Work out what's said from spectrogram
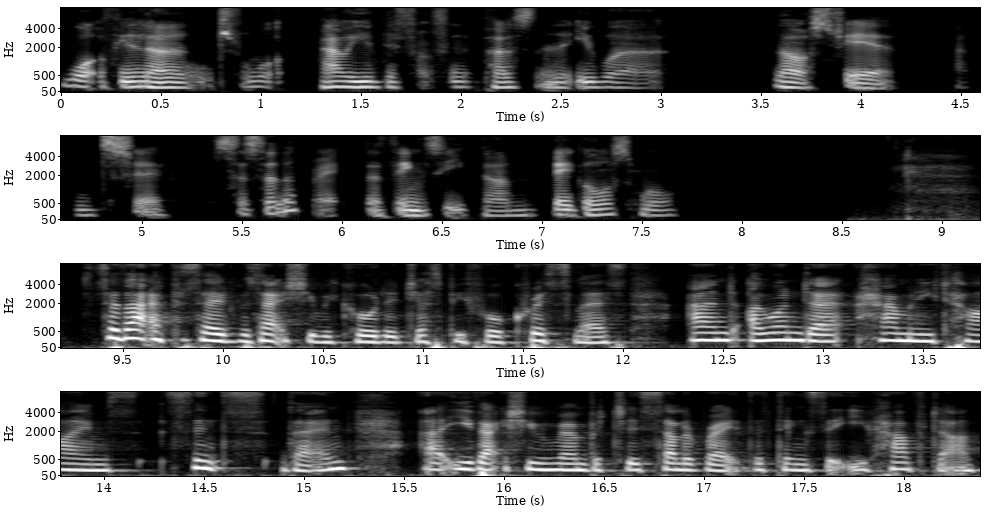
what have you learned? What, how are you different from the person that you were last year? And to, to celebrate the things you've done, big or small. So that episode was actually recorded just before Christmas, and I wonder how many times since then uh, you've actually remembered to celebrate the things that you have done.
